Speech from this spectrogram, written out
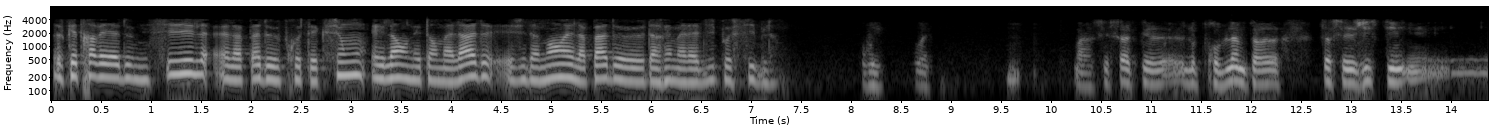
Parce qu'elle travaille à domicile, elle n'a pas de protection, et là, en étant malade, évidemment, elle n'a pas d'arrêt maladie possible. Oui, oui. Bah, c'est ça que le problème, ça, ça, c'est juste une-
